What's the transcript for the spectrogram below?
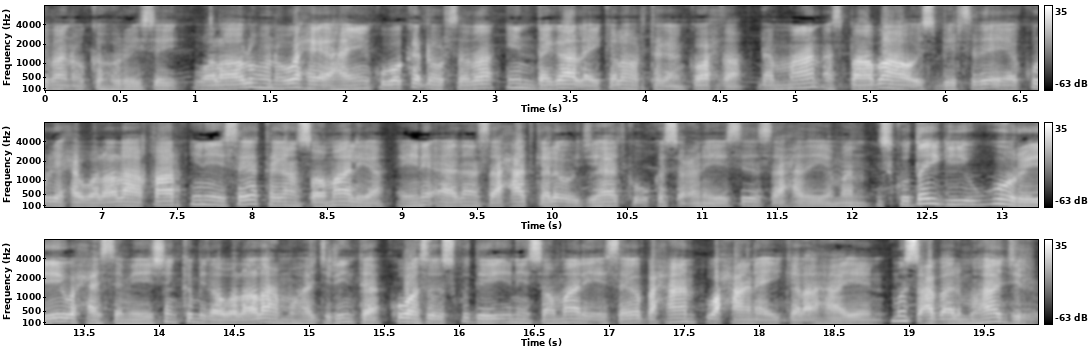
taalibaan oo ka horeysay walaaluhuna waxay ahaayeen kuwo ka dhowrsada in dagaal ay kala hortagaan kooxda dhammaan asbaabaha oo isbiirsaday ayaa ku riixay walaalaha qaar inay isaga tagaan soomaaliya ayna aadaan saaxaad kale oo jihaadka uu ka soconayay sida saaxada yeman iskudaygii ugu horreeyey waxaa sameeyey shan ka mid ah walaalaha muhaajiriinta kuwaasoo isku dayay inay soomaaliya isaga baxaan waxaana ay kala ahaayeen muscab almuhaajir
